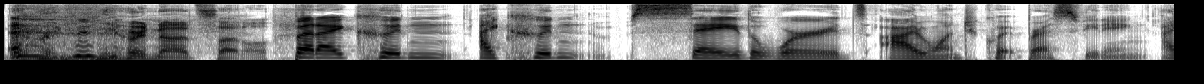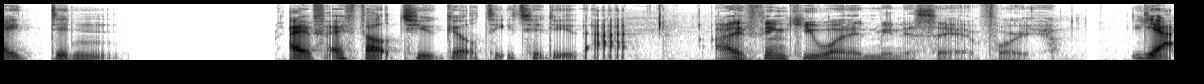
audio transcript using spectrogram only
they were, they were not subtle. but I couldn't I couldn't say the words I want to quit breastfeeding. I didn't I, I felt too guilty to do that. I think you wanted me to say it for you. yeah,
